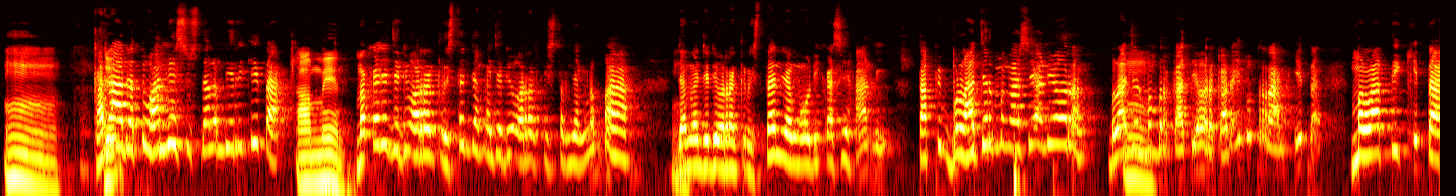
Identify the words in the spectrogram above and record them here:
Hmm. Karena Jadi- ada Tuhan Yesus dalam diri kita. Amin. Makanya jadi orang Kristen jangan jadi orang Kristen yang lemah. Hmm. Jangan jadi orang Kristen yang mau dikasihani. Tapi belajar mengasihani orang. Belajar Hmm. memberkati orang. Karena itu terang kita. Melatih kita.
